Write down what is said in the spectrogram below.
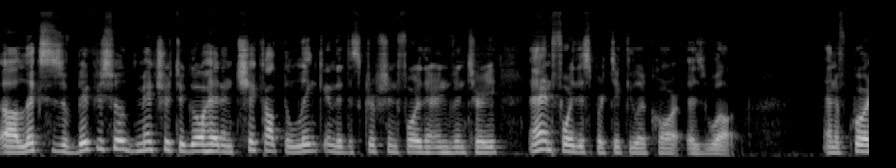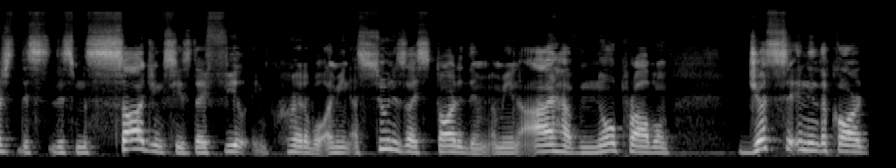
uh, Lexus of Bakersfield. Make sure to go ahead and check out the link in the description for their inventory and for this particular car as well and of course this this massaging seats they feel incredible. I mean as soon as i started them i mean i have no problem just sitting in the car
